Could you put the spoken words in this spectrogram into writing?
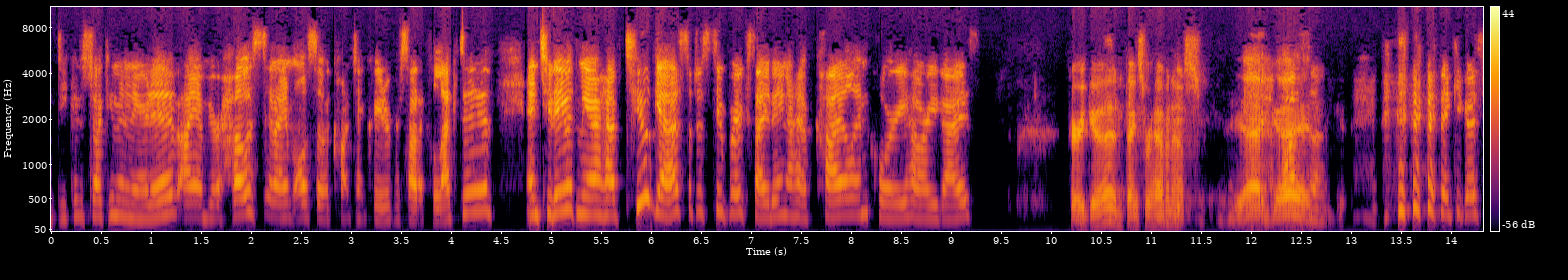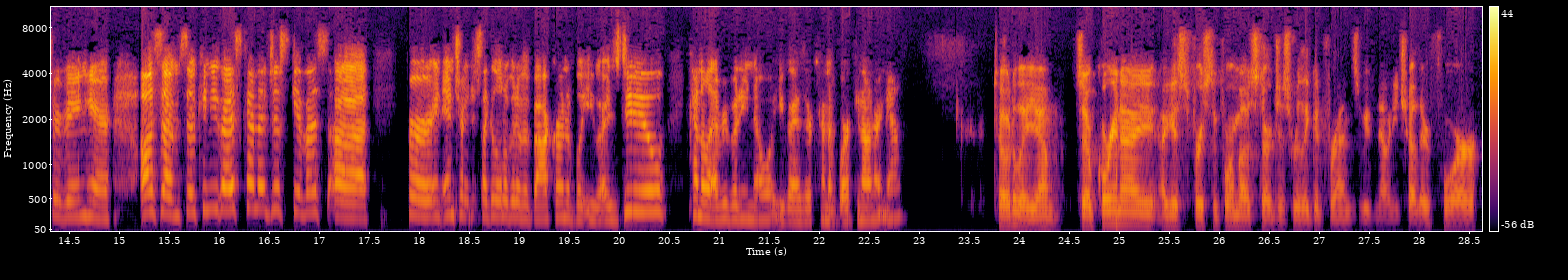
of Deconstructing the Narrative. I am your host, and I am also a content creator for Sada Collective. And today with me, I have two guests, which is super exciting. I have Kyle and Corey. How are you guys? Very good. Thanks for having us. yeah, good. Awesome. Thank you guys for being here. Awesome. So, can you guys kind of just give us, uh, for an intro, just like a little bit of a background of what you guys do, kind of let everybody know what you guys are kind of working on right now? Totally, yeah. So Corey and I, I guess first and foremost, are just really good friends. We've known each other for,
